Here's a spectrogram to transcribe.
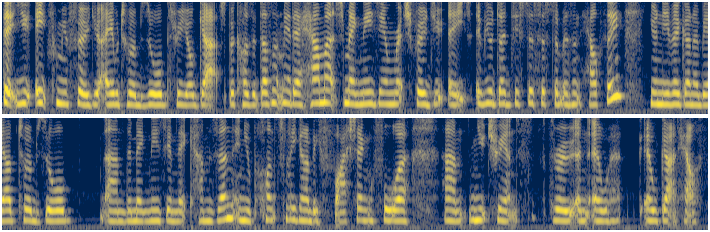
that you eat from your food you're able to absorb through your gut because it doesn't matter how much magnesium rich food you eat if your digestive system isn't healthy you're never going to be able to absorb um, the magnesium that comes in and you're constantly going to be fighting for um, nutrients through an ill, ill gut health.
